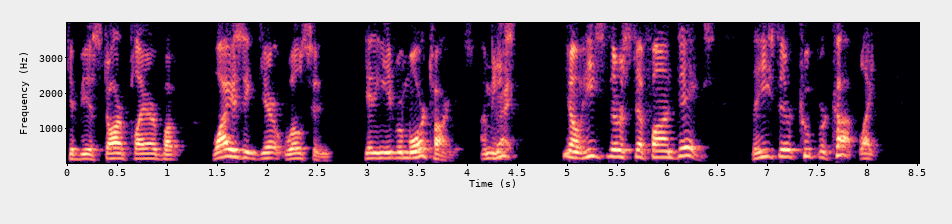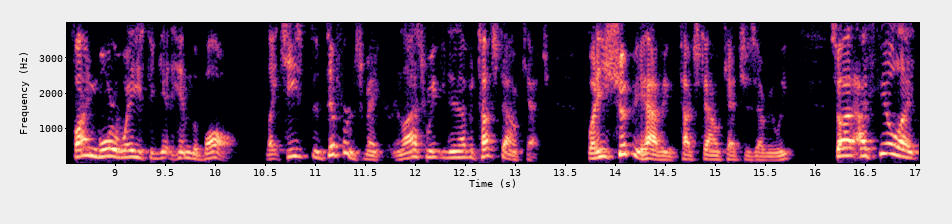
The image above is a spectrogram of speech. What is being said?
could be a star player, but why isn't Garrett Wilson getting even more targets? I mean, right. he's you know, he's their Stefon Diggs. He's their Cooper Kupp. Like, find more ways to get him the ball. Like he's the difference maker. And last week he didn't have a touchdown catch, but he should be having touchdown catches every week. So I, I feel like,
